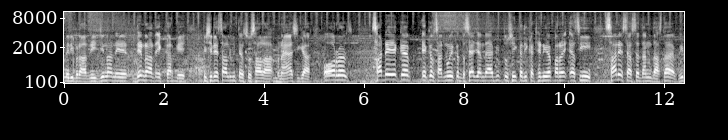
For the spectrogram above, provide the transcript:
ਮੇਰੀ ਬਰਾਦਰੀ ਜਿਨ੍ਹਾਂ ਨੇ ਦਿਨ ਰਾਤ ਇੱਕ ਕਰਕੇ ਪਿਛਲੇ ਸਾਲ ਵੀ 300 ਸਾਲ ਮਨਾਇਆ ਸੀਗਾ ਔਰ ਸਾਡੇ ਇੱਕ ਇੱਕ ਸਾਨੂੰ ਇੱਕ ਦੱਸਿਆ ਜਾਂਦਾ ਹੈ ਵੀ ਤੁਸੀਂ ਕਦੀ ਇਕੱਠੇ ਨਹੀਂ ਹੋਏ, ਪਰ ਅਸੀਂ ਸਾਰੇ ਸਿਆਸਤਦਾਨ ਨੂੰ ਦੱਸਦਾ ਹੈ ਵੀ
